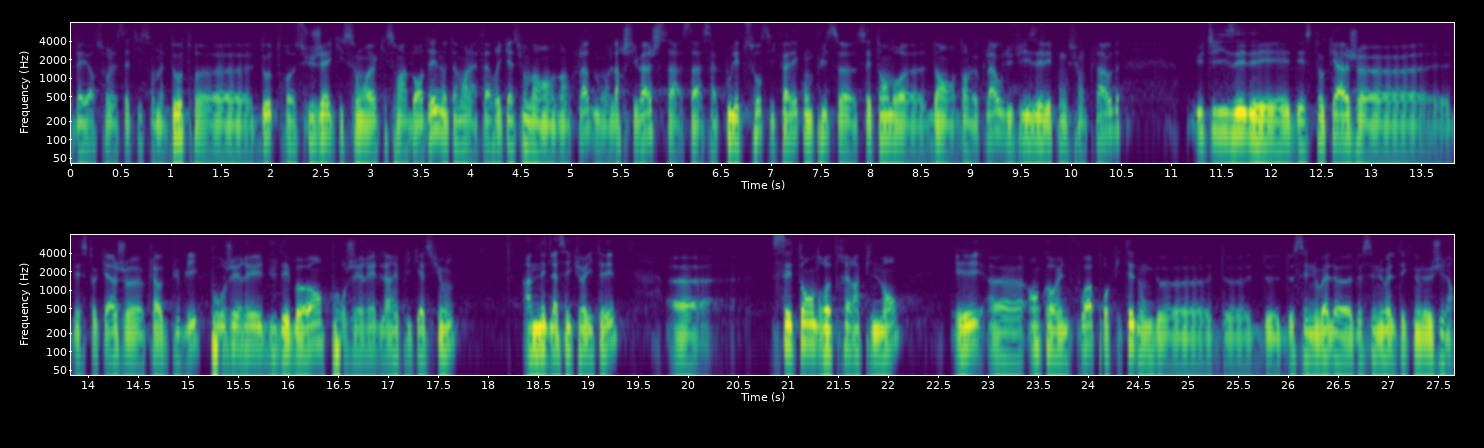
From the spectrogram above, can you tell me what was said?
d'ailleurs, sur le Satis, on a d'autres euh, sujets qui sont, euh, qui sont abordés, notamment la fabrication dans, le cloud. Bon, L'archivage, ça, coulait de source. Il fallait qu'on puisse s'étendre dans, le cloud, utiliser les fonctions cloud, utiliser des, stockages, cloud publics pour gérer du débord, pour gérer de la réplication, amener de la sécurité, s'étendre très rapidement et encore une fois profiter donc de ces nouvelles technologies-là.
